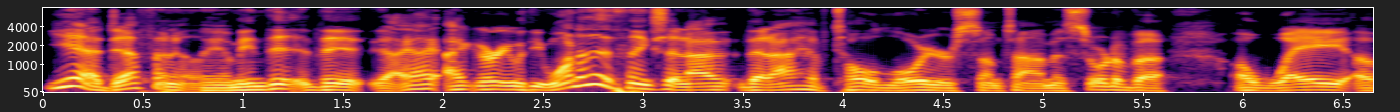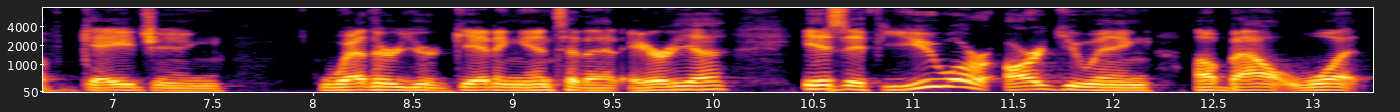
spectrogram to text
Yeah, definitely. I mean, the, the, I, I agree with you. One of the things that I that I have told lawyers sometimes is sort of a, a way of gauging whether you're getting into that area is if you are arguing about what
